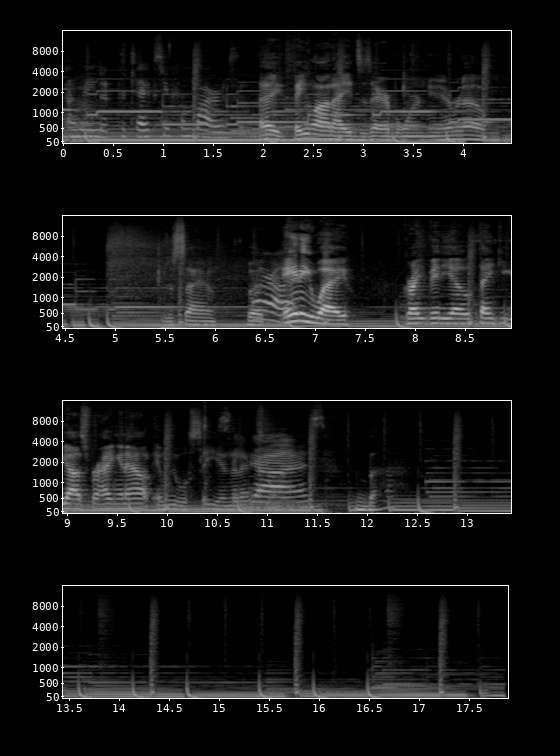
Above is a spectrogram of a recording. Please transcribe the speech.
I mean, it protects you from viruses. Hey, feline AIDS is airborne. You never know. Just saying. But right. anyway, great video. Thank you guys for hanging out, and we will see you in the See you next guys. one. Bye.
